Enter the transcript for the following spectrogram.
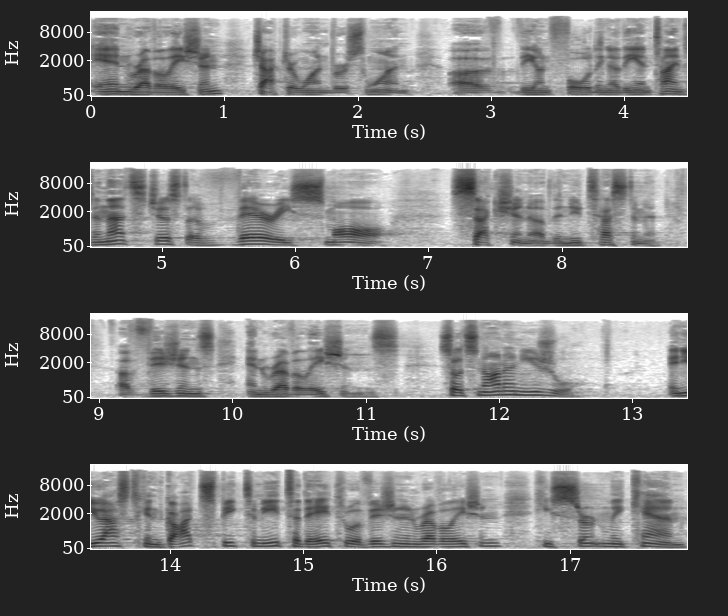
in Revelation chapter 1, verse 1 of the unfolding of the end times. And that's just a very small section of the New Testament of visions and revelations. So it's not unusual. And you asked, can God speak to me today through a vision and revelation? He certainly can.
